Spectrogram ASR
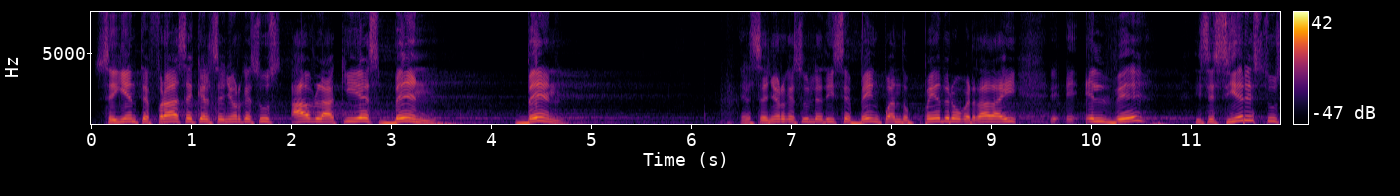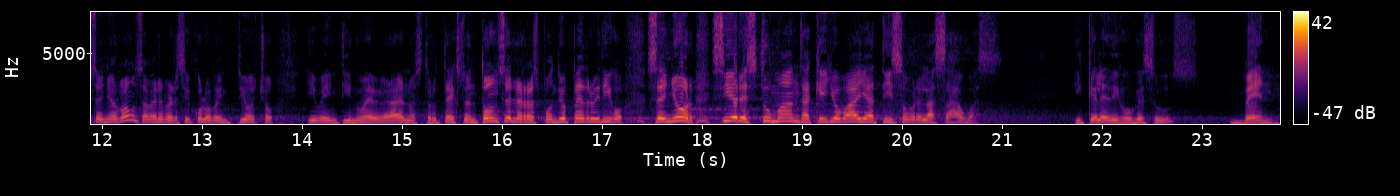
Siguiente frase que el Señor Jesús habla aquí es, ven, ven. El Señor Jesús le dice, ven, cuando Pedro, ¿verdad? Ahí, e, e, él ve Dice, si eres tú, Señor, vamos a ver el versículo 28 y 29, ¿verdad? En nuestro texto. Entonces le respondió Pedro y dijo, Señor, si eres tú, manda que yo vaya a ti sobre las aguas. ¿Y qué le dijo Jesús? Ven.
